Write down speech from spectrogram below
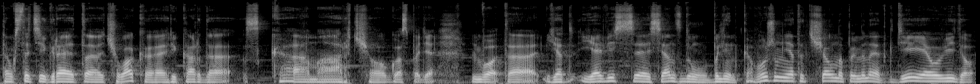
Там, кстати, играет э, чувак э, Рикардо Скамарчо, господи. Вот, э, я, я весь э, сеанс думал, блин, кого же мне этот чел напоминает, где я его видел?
